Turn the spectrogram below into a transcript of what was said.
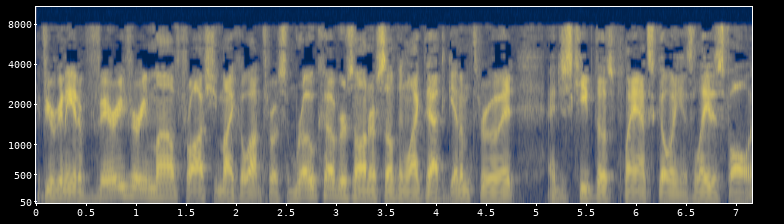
If you're going to get a very, very mild frost, you might go out and throw some row covers on or something like that to get them through it and just keep those plants going as late as fall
